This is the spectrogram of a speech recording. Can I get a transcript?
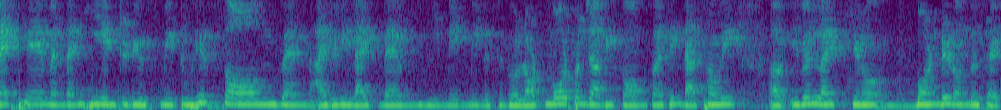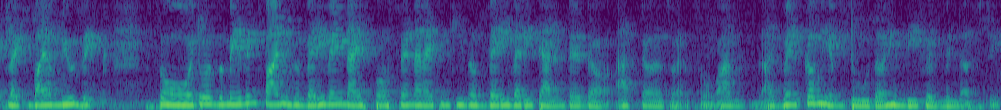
met him, and then he introduced me to his songs, and I really liked them. He made me listen to a lot more Punjabi songs. So I think that's how we uh, even like you know bonded on the sets, like via music. So it was amazing fun. He's a very very nice person, and I think he's a very very talented uh, actor as well. So I'm I welcome him to the Hindi film industry.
